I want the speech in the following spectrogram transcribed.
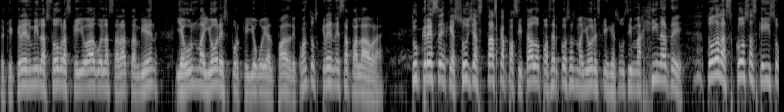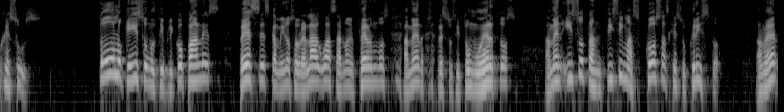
el que cree en mí las obras que yo hago, él las hará también y aún mayores porque yo voy al Padre. ¿Cuántos creen esa palabra? Tú crees en Jesús, ya estás capacitado para hacer cosas mayores que Jesús. Imagínate todas las cosas que hizo Jesús. Todo lo que hizo, multiplicó panes, peces, caminó sobre el agua, sanó enfermos, amén, resucitó muertos, amén. Hizo tantísimas cosas Jesucristo, amén.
